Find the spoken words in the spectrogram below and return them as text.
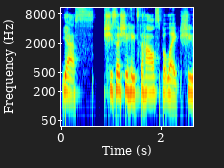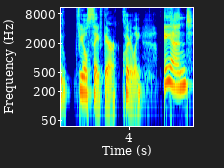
Yes. She says she hates the house, but like she feels safe there, clearly. And,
